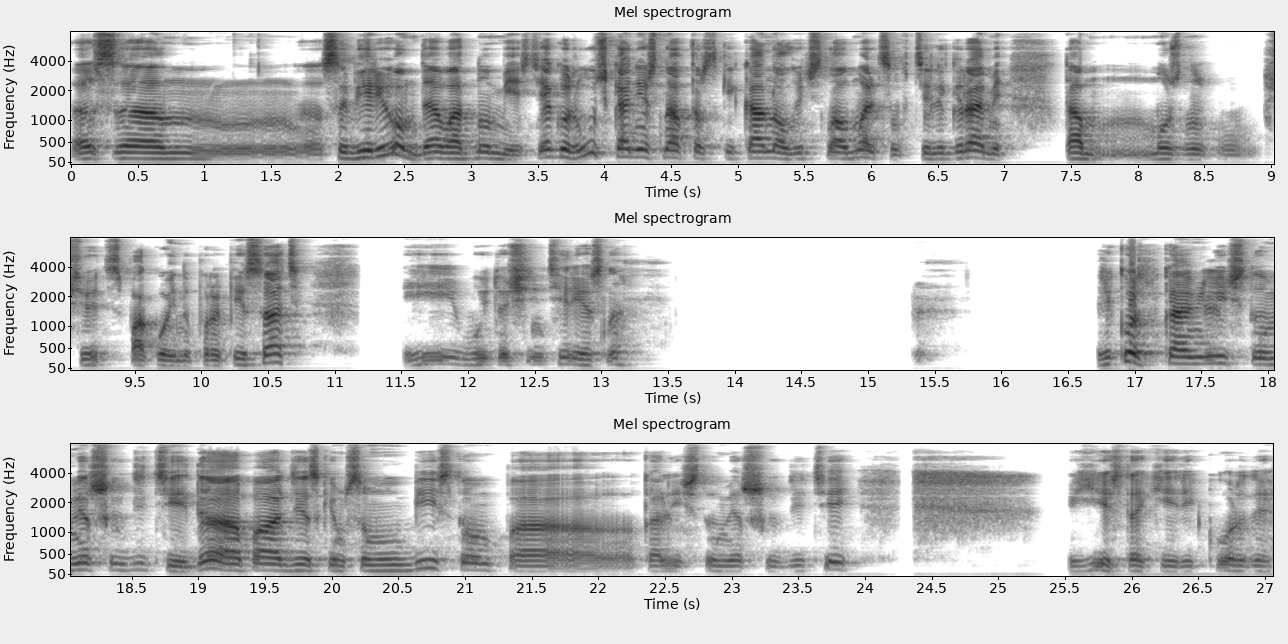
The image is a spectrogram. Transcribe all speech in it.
э, с, соберем да, в одном месте. Я говорю, лучше, конечно, авторский канал Вячеслава Мальцева в Телеграме. Там можно все это спокойно прописать. И будет очень интересно. Рекорд по количеству умерших детей. Да, по детским самоубийствам, по количеству умерших детей. Есть такие рекорды.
